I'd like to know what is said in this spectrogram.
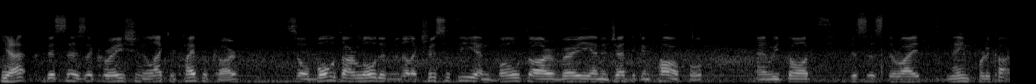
Yeah. This is a Croatian electric hypercar. So both are loaded with electricity and both are very energetic and powerful. And we thought this is the right name for the car.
